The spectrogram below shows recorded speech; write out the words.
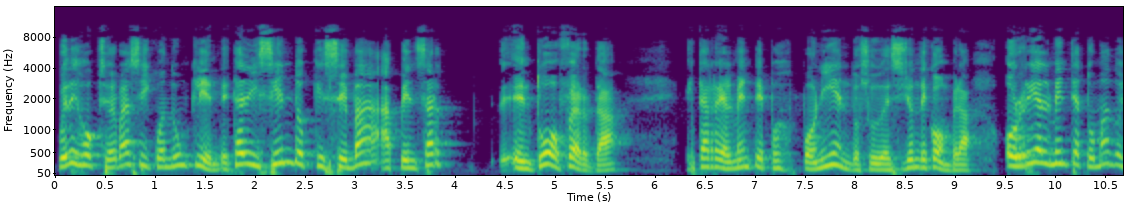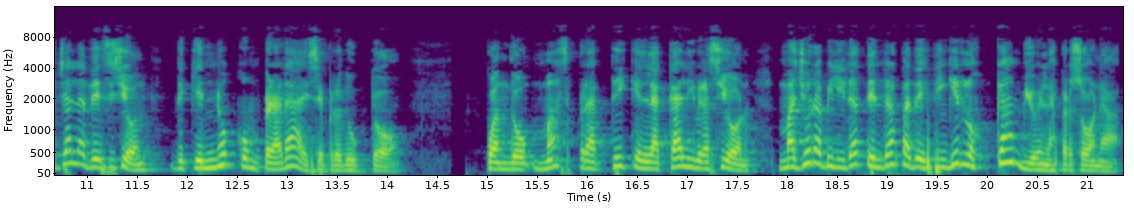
puedes observar si cuando un cliente está diciendo que se va a pensar en tu oferta, está realmente posponiendo su decisión de compra o realmente ha tomado ya la decisión de que no comprará ese producto. Cuando más practiques la calibración, mayor habilidad tendrás para distinguir los cambios en las personas.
